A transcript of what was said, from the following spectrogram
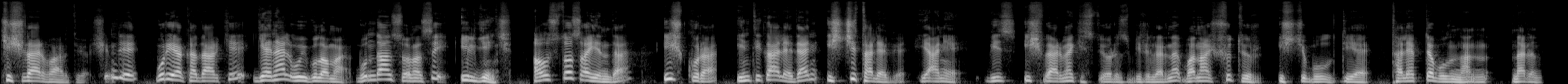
kişiler var diyor. Şimdi buraya kadarki genel uygulama. Bundan sonrası ilginç. Ağustos ayında İşkur'a intikal eden işçi talebi yani biz iş vermek istiyoruz birilerine bana şu tür işçi bul diye talepte bulunanların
